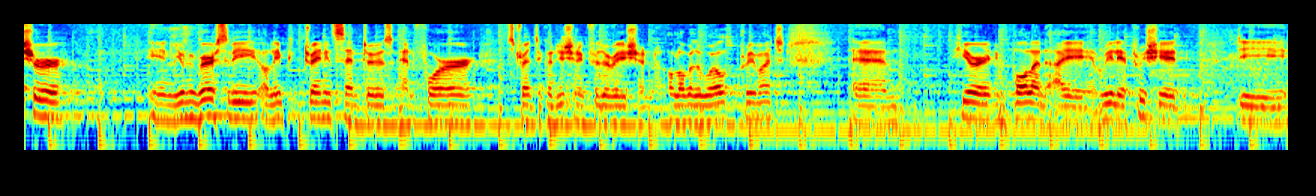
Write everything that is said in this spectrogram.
lecturer in university, Olympic training centers, and for Strength and Conditioning Federation all over the world, pretty much. And here in Poland, I really appreciate the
